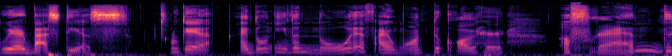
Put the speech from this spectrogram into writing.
we're besties. Okay, I don't even know if I want to call her a friend.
